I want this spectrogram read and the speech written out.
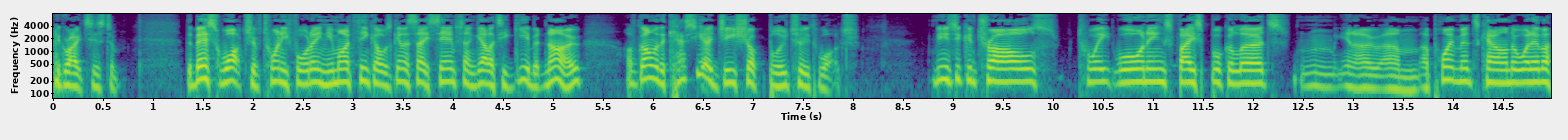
A great system. The best watch of 2014. You might think I was going to say Samsung Galaxy Gear, but no. I've gone with a Casio G Shock Bluetooth watch. Music controls, tweet warnings, Facebook alerts, mm, you know, um, appointments, calendar, whatever.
